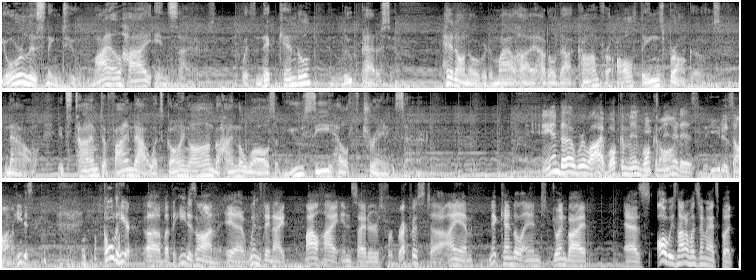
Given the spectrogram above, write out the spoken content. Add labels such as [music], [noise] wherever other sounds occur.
You're listening to Mile High Insiders with Nick Kendall and Luke Patterson. Head on over to milehighhuddle.com for all things Broncos. Now, it's time to find out what's going on behind the walls of UC Health Training Center. And uh, we're live. Welcome in. Welcome Heat's in. on. It is. The heat Heat's is on. Heat is it's [laughs] cold here, uh, but the heat is on. Uh, Wednesday night, Mile High Insiders for breakfast. Uh, I am Nick Kendall, and joined by, as always, not on Wednesday nights, but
